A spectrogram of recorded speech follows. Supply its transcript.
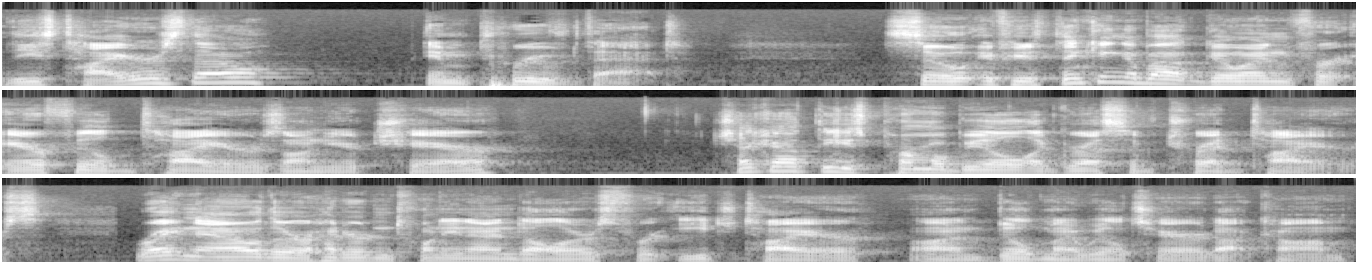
These tires, though, improved that. So if you're thinking about going for air-filled tires on your chair, check out these Permobil Aggressive Tread tires. Right now, they're $129 for each tire on buildmywheelchair.com.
